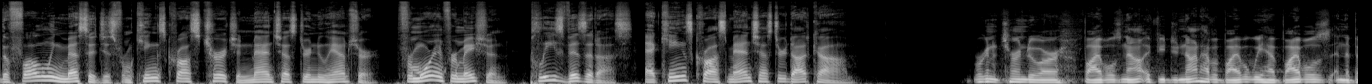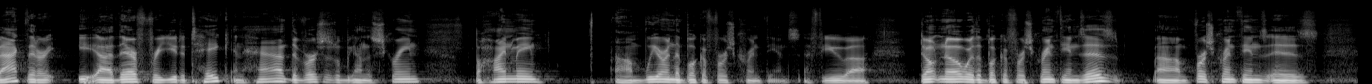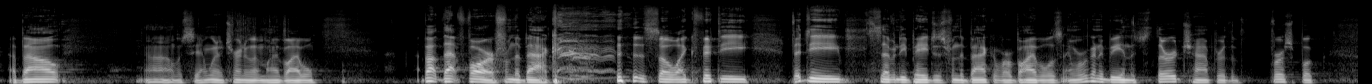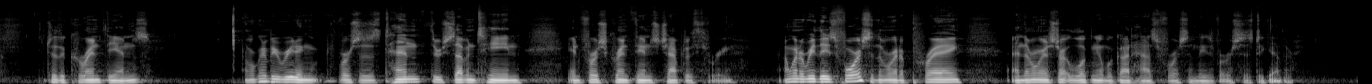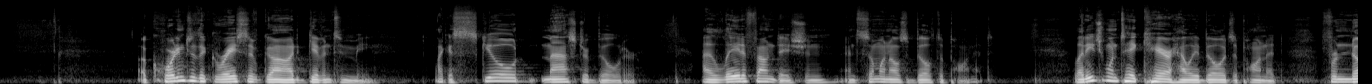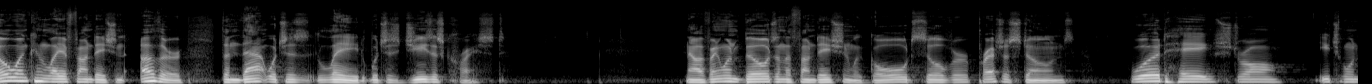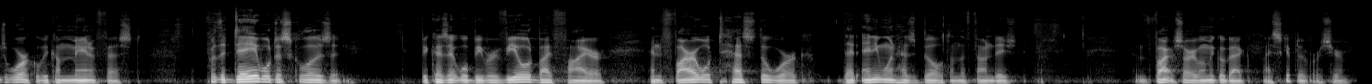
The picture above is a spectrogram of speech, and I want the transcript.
The following message is from King's Cross Church in Manchester, New Hampshire. For more information, please visit us at kingscrossmanchester.com. We're going to turn to our Bibles now. If you do not have a Bible, we have Bibles in the back that are uh, there for you to take and have. The verses will be on the screen behind me. Um, we are in the book of First Corinthians. If you uh, don't know where the book of First Corinthians is, um, 1 Corinthians is about, uh, let's see, I'm going to turn to it in my Bible, about that far from the back. so, like 50, 50, 70 pages from the back of our Bibles. And we're going to be in the third chapter of the first book to the Corinthians. And we're going to be reading verses 10 through 17 in 1 Corinthians chapter 3. I'm going to read these for us, and then we're going to pray, and then we're going to start looking at what God has for us in these verses together. According to the grace of God given to me, like a skilled master builder, I laid a foundation, and someone else built upon it. Let each one take care how he builds upon it, for no one can lay a foundation other than that which is laid, which is Jesus Christ. Now, if anyone builds on the foundation with gold, silver, precious stones, wood, hay, straw, each one's work will become manifest, for the day will disclose it because it will be revealed by fire, and fire will test the work that anyone has built on the foundation. Fire, sorry, let me go back. I skipped a verse here.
